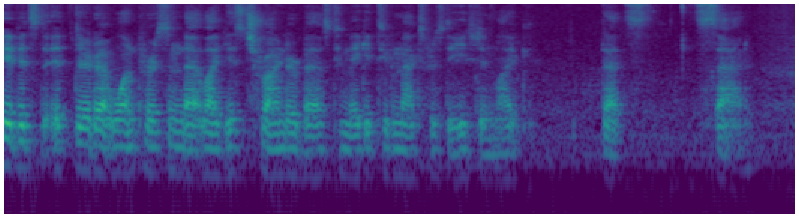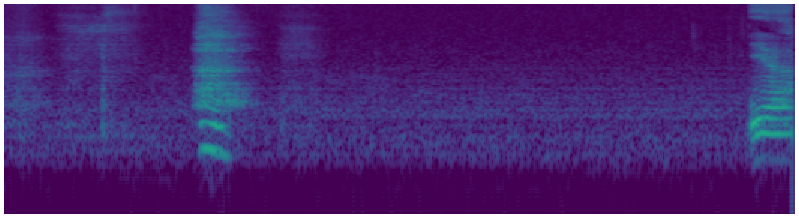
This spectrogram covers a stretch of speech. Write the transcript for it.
if it's if they're that one person that like is trying their best to make it to the max prestige, then like, that's sad. yeah.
